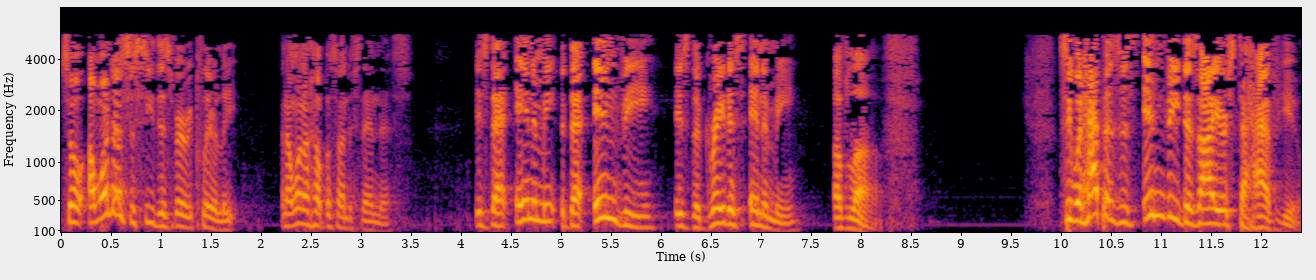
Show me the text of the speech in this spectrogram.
So I want us to see this very clearly, and I want to help us understand this. Is that enemy, that envy is the greatest enemy of love. See, what happens is envy desires to have you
